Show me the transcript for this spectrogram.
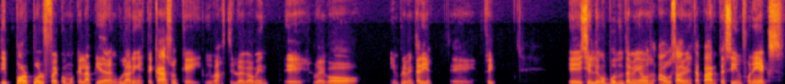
Deep Purple fue como que la piedra angular en este caso, que Iggy Maftin luego, eh, luego implementaría. eh, sí. Eh, Children of Bodom también ha usado en esta parte. Symphony X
